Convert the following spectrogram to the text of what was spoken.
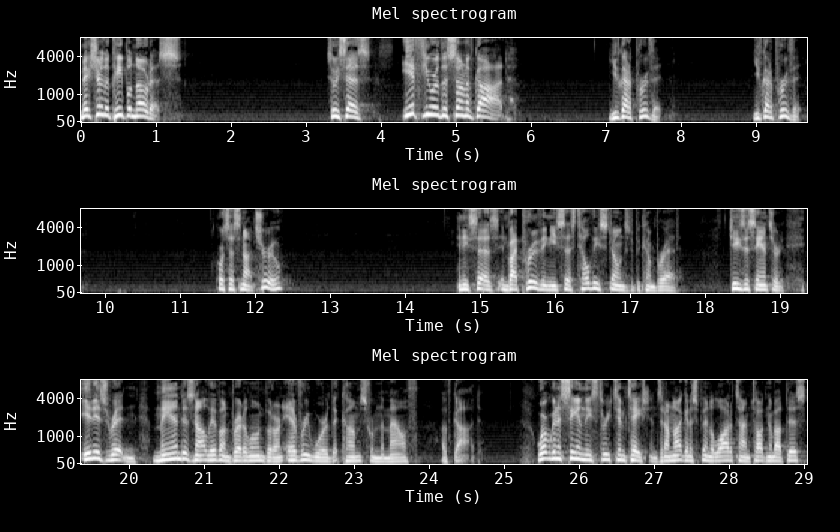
Make sure that people notice. So he says, if you are the Son of God, you've got to prove it. You've got to prove it. Of course, that's not true. And he says, and by proving, he says, Tell these stones to become bread. Jesus answered, It is written, man does not live on bread alone, but on every word that comes from the mouth of God. What we're going to see in these three temptations, and I'm not going to spend a lot of time talking about this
